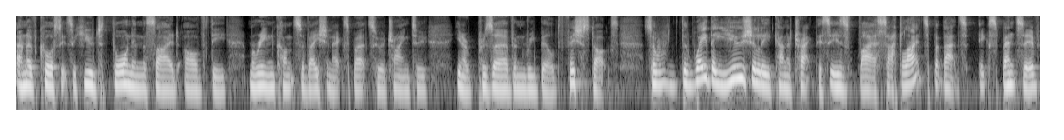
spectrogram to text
And of course, it's a huge thorn in the side of the marine conservation experts who are trying to, you know, preserve and rebuild fish stocks. So the way they usually kind of track this is via satellites, but that's expensive.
